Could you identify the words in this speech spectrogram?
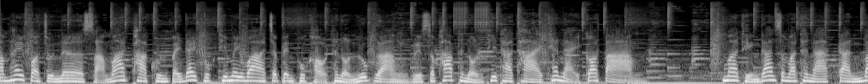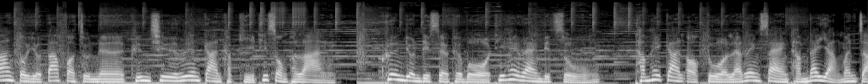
ทำให้ Fortuner สามารถพาคุณไปได้ทุกที่ไม่ว่าจะเป็นภูเขาถนนลูกรัง หรือสภาพถนนที่ท้าทายแค่ไหนก็ตาม มาถึงด้านสมรรถนะกันบ้าง Toyota Fortuner ขึ้นชื่อเรื่องการขับขี่ที่ทรงพลัง เครื่องยนต์ดีเซลเทอร์โบที่ให้แรงบิดสูงทำให้การออกตัวและเร่งแซงทำได้อย่างมั่นใจ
